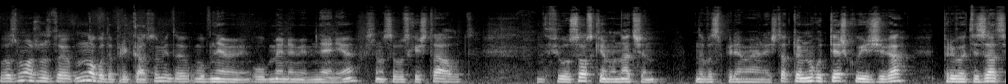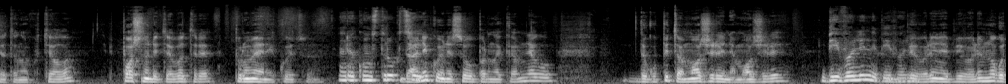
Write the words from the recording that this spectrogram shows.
възможност да много да приказвам и да обменяме, обменяме мнения. Съм се възхищавал от философския му начин на възприемане на неща. Той много тежко изживя приватизацията на хотела, почналите вътре промени, които... Реконструкция. Да, никой не се обърна към него. Да го пита може ли, не може ли. Бива ли, не бива ли? Бива ли, не бива ли. Много,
